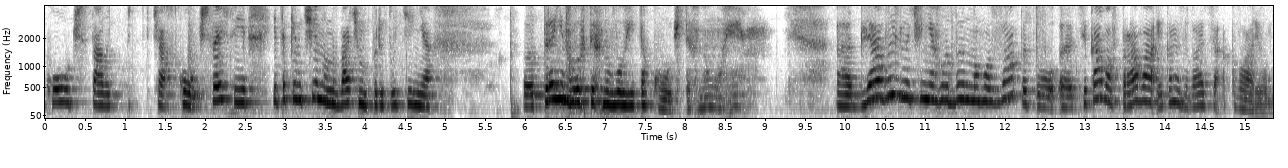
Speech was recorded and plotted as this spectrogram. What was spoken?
коуч ставить під час коуч-сесії, і таким чином ми бачимо переплетіння е, тренінгових технологій та коуч-технологій. Е, Для визначення глибинного запиту е, цікава вправа, яка називається акваріум.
